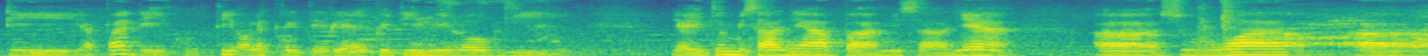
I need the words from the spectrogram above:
di apa diikuti oleh kriteria epidemiologi. Yaitu misalnya apa? Misalnya uh, semua uh,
